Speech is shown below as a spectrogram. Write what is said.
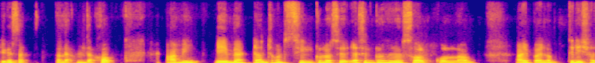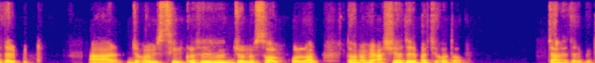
ঠিক আছে? তাহলে এখন দেখো, আমি এই ম্যাথটা যখন সিনক্রোনাসের অ্যাসিনক্রোনাসের সলভ করলাম, আমি পাইলাম তিরিশ হাজার বিট। আর যখন আমি সিনক্রোনাসের জন্য সলভ করলাম, তখন আমি আশি হাজারে পাচ্ছি কত? চার হাজার বিট।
